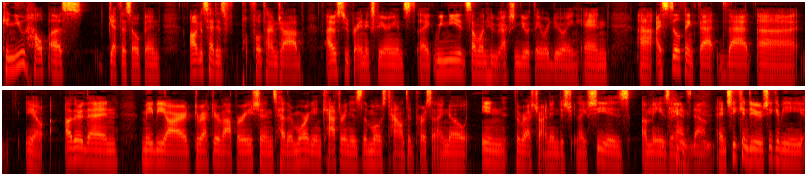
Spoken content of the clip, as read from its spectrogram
Can you help us get this open? August had his f- full time job. I was super inexperienced. Like we needed someone who actually knew what they were doing, and uh, I still think that that uh, you know, other than maybe our director of operations, Heather Morgan, Catherine is the most talented person I know in the restaurant industry. Like she is amazing, Hands down. and she can do. She can be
